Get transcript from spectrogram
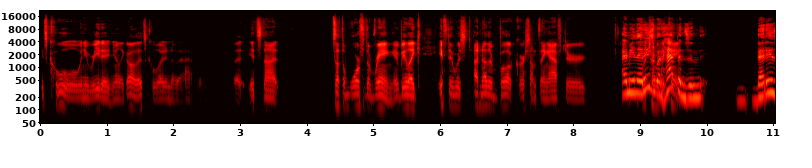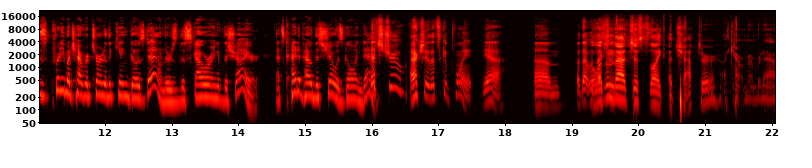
it's cool when you read it and you're like, oh, that's cool. I didn't know that happened, but it's not. It's not the War for the Ring. It'd be like if there was another book or something after. I mean, that is Return what of King. happens, and that is pretty much how Return of the King goes down. There's the scouring of the Shire. That's kind of how this show is going down. That's true. Actually, that's a good point. Yeah. Um, but that was But wasn't actually, that just like a chapter? I can't remember now.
